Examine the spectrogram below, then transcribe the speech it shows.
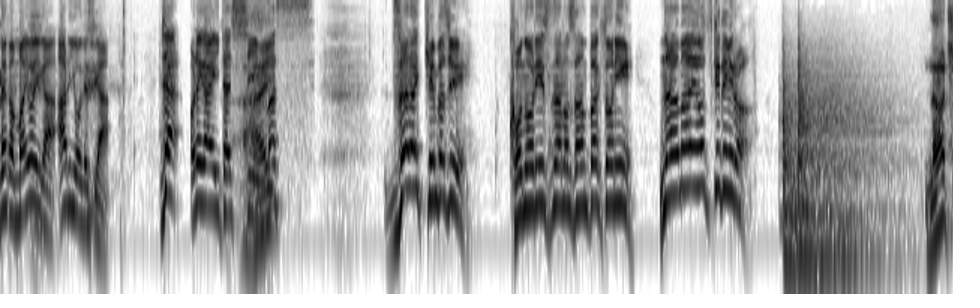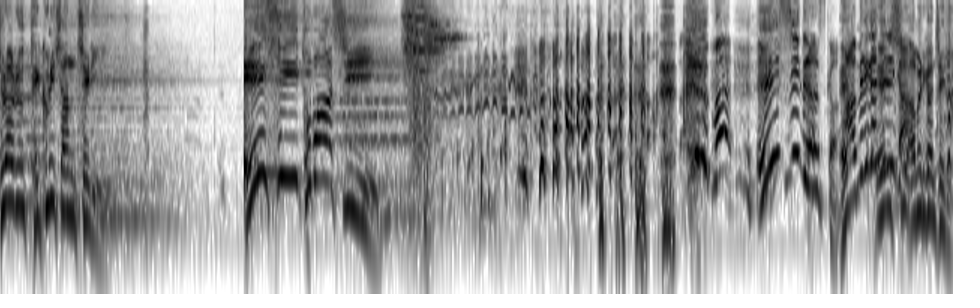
なんか迷いがあるようですが。じゃあお願いいたします、ザラキケンパチこのリスナーの残白糖に名前を付けてみろナチュラルテクニシャンチェリー。AC トバーシー まあ AC ってなんですか？え？アメリカンチェリー AC アかメリカンチェリー。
